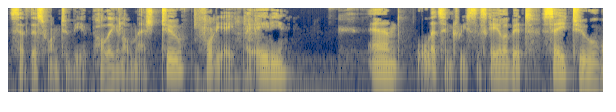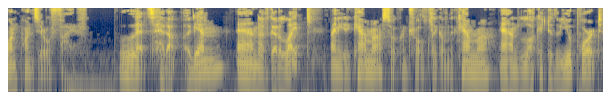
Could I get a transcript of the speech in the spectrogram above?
set this one to be a polygonal mesh 2, 48 by 80. And let's increase the scale a bit, say to 1.05. Let's head up again, and I've got a light. I need a camera, so control click on the camera and lock it to the viewport.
